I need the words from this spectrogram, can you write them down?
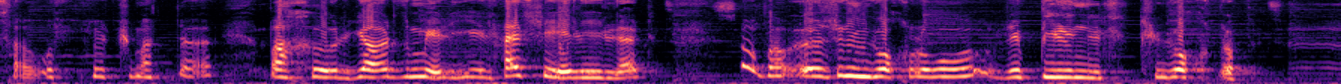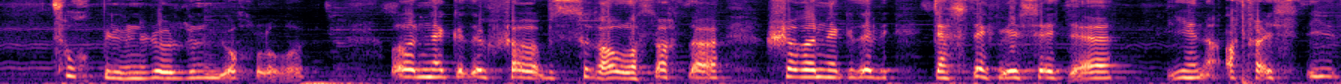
Sağ olsun hökumət də baxır, yardım eləyir, hər şey eləyirlər. Amma özünün yoxluğu bilinir ki, yoxdur. Çox bilinir özünün yoxluğu. O nə qədər uşağı biz sığallasaq da, uşağa nə qədər dəstək versək də, yenə ata istəyir.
